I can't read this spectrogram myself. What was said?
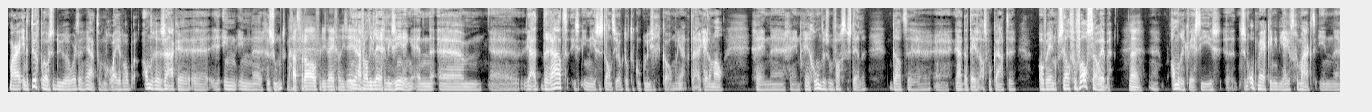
Maar in de tuchtprocedure wordt er ja, toch nog wel even op andere zaken uh, in, in uh, gezoomd. Het gaat vooral over die legalisering. Ja, vooral die legalisering. En ehm, ja, de raad is in eerste instantie ook tot de conclusie gekomen ja, dat er eigenlijk helemaal geen, geen, geen grond is om vast te stellen dat, ja, dat deze advocaat de overeenkomst zelf vervalst zou hebben. Nee andere kwestie is uh, zijn opmerking die hij heeft gemaakt in uh,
